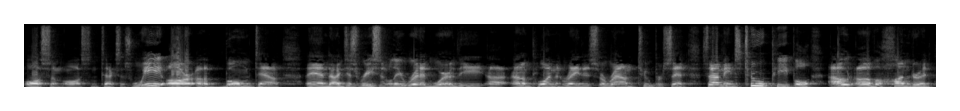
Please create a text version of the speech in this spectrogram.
awesome Austin, Texas. We are a boom town, and I just recently read where the uh, unemployment rate is around 2%. So that means two people out of a 100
